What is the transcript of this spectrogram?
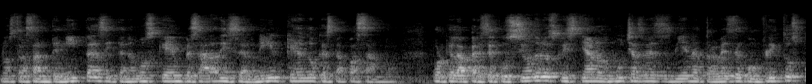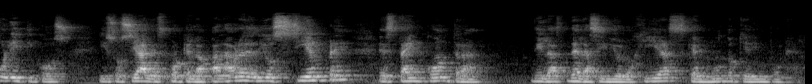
nuestras antenitas y tenemos que empezar a discernir qué es lo que está pasando. Porque la persecución de los cristianos muchas veces viene a través de conflictos políticos y sociales, porque la palabra de Dios siempre está en contra de las, de las ideologías que el mundo quiere imponer.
